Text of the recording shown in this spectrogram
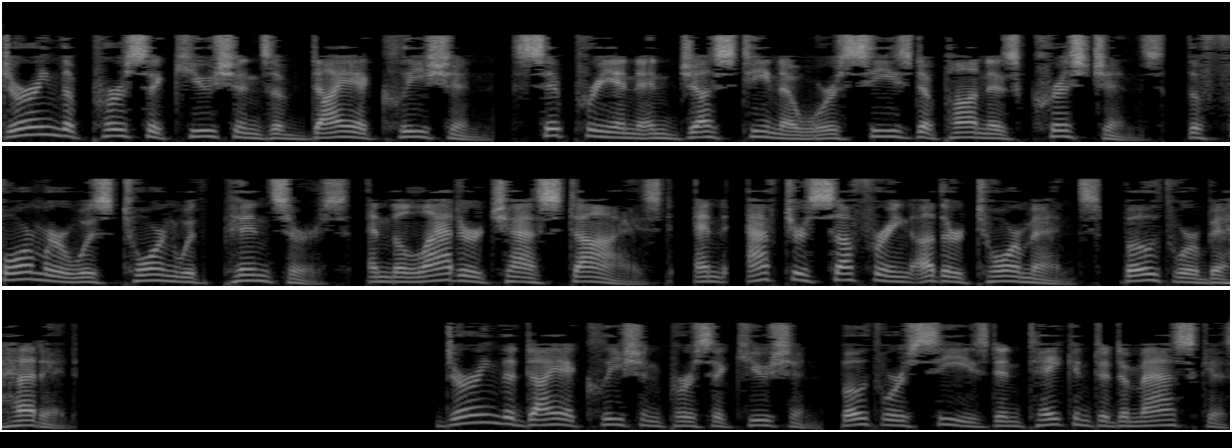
During the persecutions of Diocletian, Cyprian and Justina were seized upon as Christians, the former was torn with pincers, and the latter chastised, and, after suffering other torments, both were beheaded. During the Diocletian persecution, both were seized and taken to Damascus,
